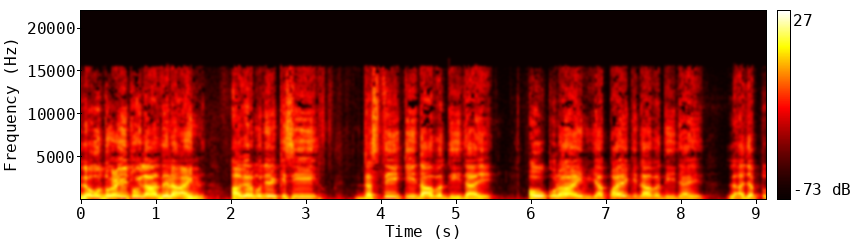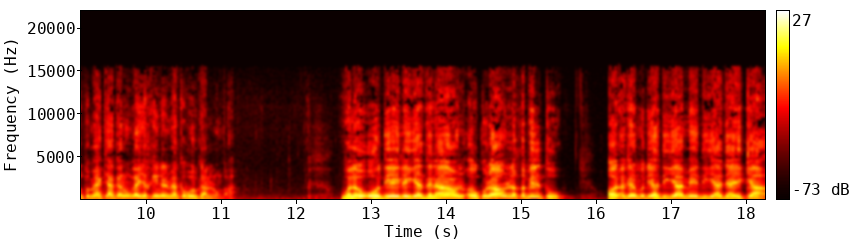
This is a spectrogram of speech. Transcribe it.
لو دعیت الا دلاعن اگر مجھے کسی دستی کی دعوت دی جائے او قرآن یا پائے کی دعوت دی جائے جب تو تو میں کیا کروں گا؟ یقیناً میں قبول کر لوں گا۔ ولو اوہ دیا دراً او قرآن قبل تو اور اگر مجھے ہدیہ میں دیا جائے کیا؟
